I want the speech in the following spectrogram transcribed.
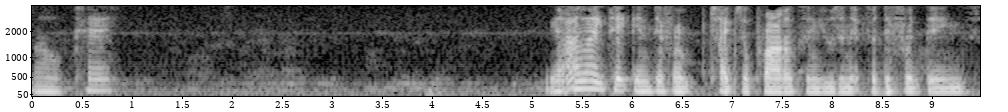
Okay. Yeah, I like taking different types of products and using it for different things.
